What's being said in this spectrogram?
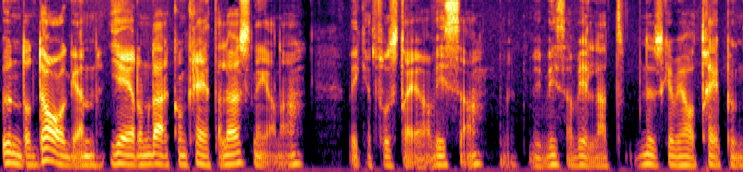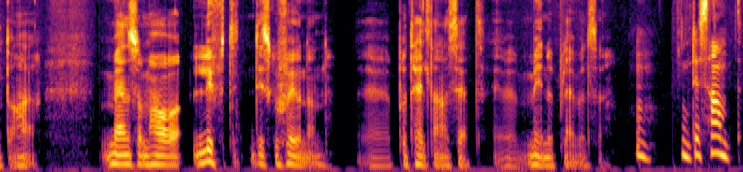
under dagen ger de där konkreta lösningarna, vilket frustrerar vissa. Vissa vill att nu ska vi ha tre punkter här, men som har lyft diskussionen eh, på ett helt annat sätt, eh, min upplevelse. Mm, intressant.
